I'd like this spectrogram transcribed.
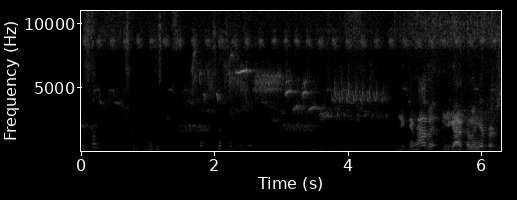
Let's go. Let's go. Let this be. Snip, snip, snip, snip, snip. You can have it. You gotta come in here first.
